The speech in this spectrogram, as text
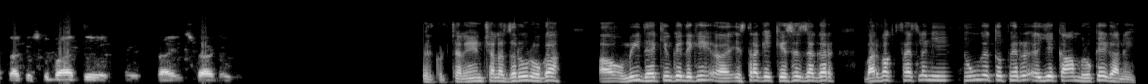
ताकि उसके बाद ट्रायल स्टार्ट हो बिल्कुल, चलें, इंशाल्लाह ज़रूर होगा। उम्मीद है, क्योंकि देखिए इस तरह के केसेस अगर बर वक्त फैसले नहीं होंगे तो फिर ये काम रुकेगा नहीं।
